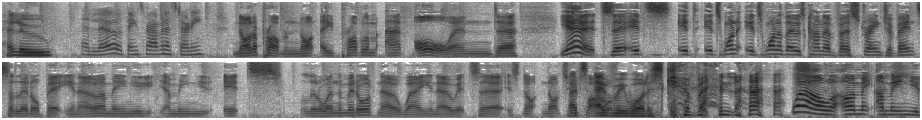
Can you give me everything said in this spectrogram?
Hello. Hello, thanks for having us, Tony. Not a problem, not a problem at all. And uh, yeah, it's uh, it's it, it's one it's one of those kind of uh, strange events a little bit, you know. I mean, you I mean, it's a little in the middle of nowhere. You know, it's uh, it's not not too That's far. every water ski event. well, I mean, I mean, you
